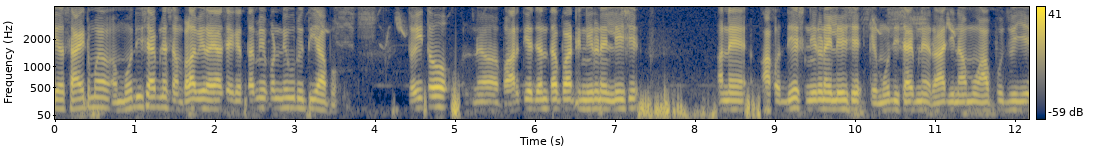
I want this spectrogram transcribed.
એ સાઈડમાં મોદી સાહેબને સંભળાવી રહ્યા છે કે તમે પણ નિવૃત્તિ આપો. તો એ તો ભારતીય જનતા પાર્ટી નિર્ણય લેશે અને આખો દેશ નિર્ણય લે છે કે મોદી સાહેબને રાજીનામું આપવું જોઈએ,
